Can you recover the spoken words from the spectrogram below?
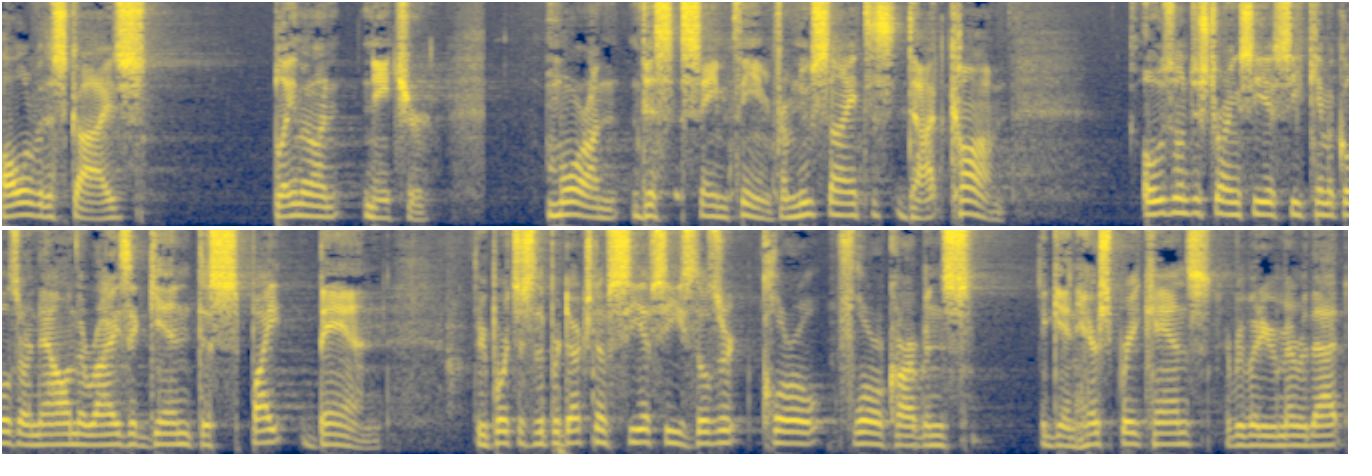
all over the skies. Blame it on nature. More on this same theme from newscientist.com. Ozone destroying CFC chemicals are now on the rise again despite ban. The report says the production of CFCs, those are chlorofluorocarbons, again, hairspray cans, everybody remember that,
